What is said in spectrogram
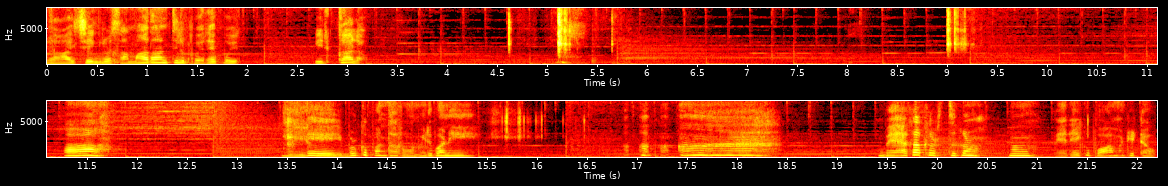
ഒരാഴ്ചയെങ്കിലും സമാധാനത്തിൽ വരെ പോയി ഇരിക്കാലോ. ആ. ഇല്ലേ ഇവൾക്ക് ഇപ്പം എന്താ റൂമിൽ പണി? ബാഗൊക്കെ എടുത്തുക്കണം. പേരേക്ക് പോകാൻ വേണ്ടിയിട്ടാവും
